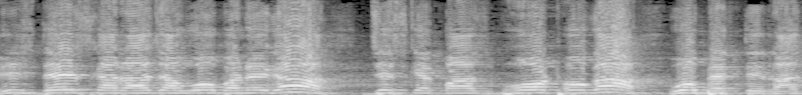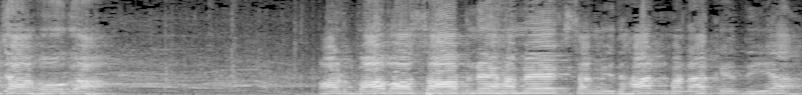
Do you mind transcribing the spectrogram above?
इस देश का राजा वो बनेगा जिसके पास वोट होगा, वो व्यक्ति राजा होगा। और बाबा साहब ने हमें एक संविधान बना के दिया।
